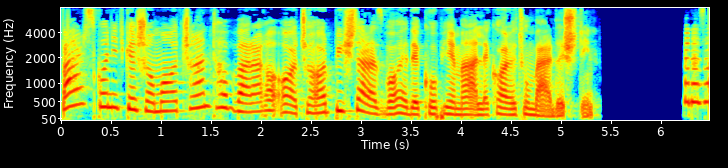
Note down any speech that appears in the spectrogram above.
فرض کنید که شما چند تا ورق آچار بیشتر از واحد کپی محل کارتون برداشتین. به نظر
